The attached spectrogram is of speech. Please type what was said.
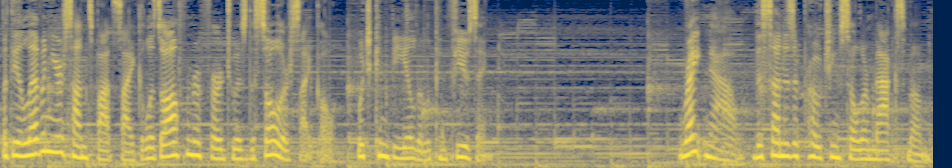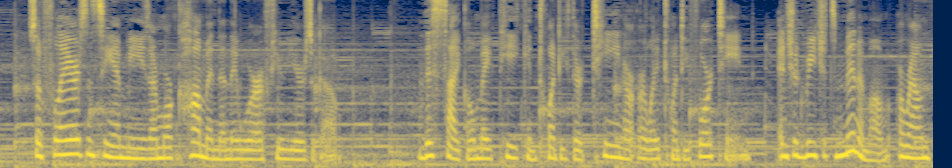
but the 11 year sunspot cycle is often referred to as the solar cycle, which can be a little confusing. Right now, the sun is approaching solar maximum, so flares and CMEs are more common than they were a few years ago. This cycle may peak in 2013 or early 2014 and should reach its minimum around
